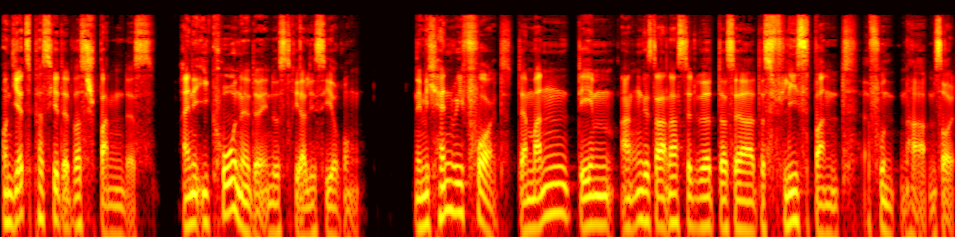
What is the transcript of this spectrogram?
Und jetzt passiert etwas Spannendes. Eine Ikone der Industrialisierung. Nämlich Henry Ford, der Mann, dem angelastet wird, dass er das Fließband erfunden haben soll.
